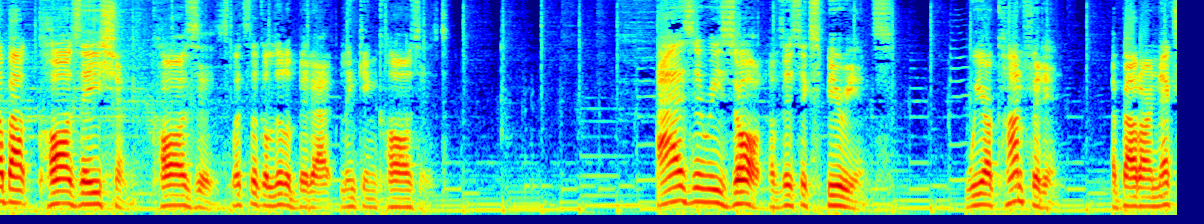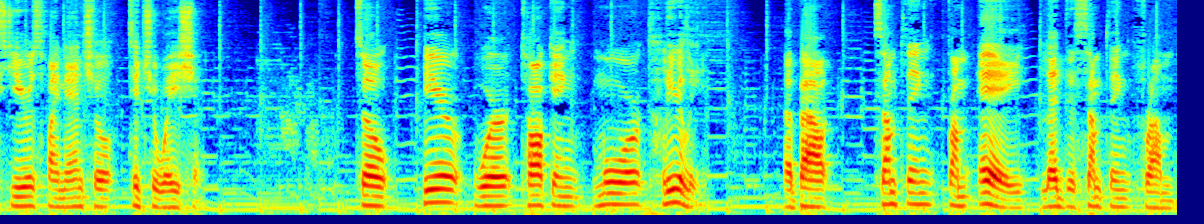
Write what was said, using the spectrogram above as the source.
How about causation? Causes. Let's look a little bit at linking causes. As a result of this experience, we are confident about our next year's financial situation. So here we're talking more clearly about something from A led to something from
